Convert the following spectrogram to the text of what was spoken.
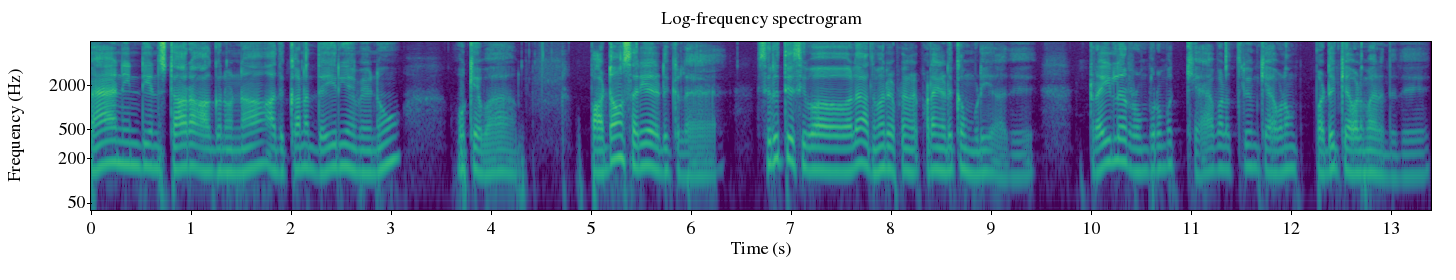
பேன் இண்டியன் ஸ்டாராக ஆகணும்னா அதுக்கான தைரியம் வேணும். ஓகேவா படம் சரியாக எடுக்கலை. சிறுத்தை சிவாவால் அது மாதிரி படம் படம் எடுக்க முடியாது. ட்ரைலர் ரொம்ப ரொம்ப கேவலத்துலேயும் கேவலம் படு கேவலமாக இருந்தது.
